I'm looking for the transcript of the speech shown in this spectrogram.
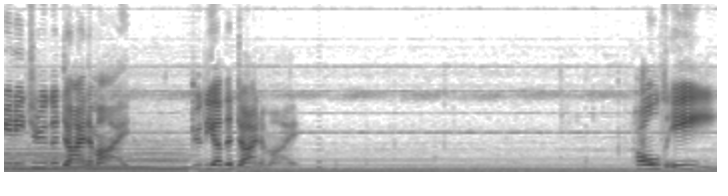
You need to do the dynamite. Do the other dynamite. Hold E.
